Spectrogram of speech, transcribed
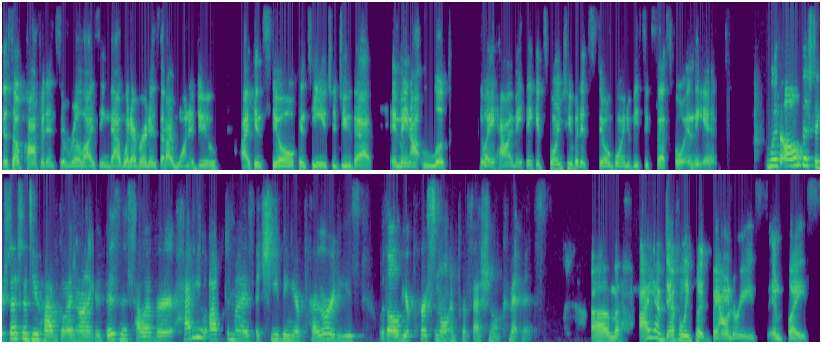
the self confidence and realizing that whatever it is that I want to do, I can still continue to do that. It may not look the way how I may think it's going to, but it's still going to be successful in the end. With all the successes you have going on at your business, however, how do you optimize achieving your priorities with all of your personal and professional commitments? Um, I have definitely put boundaries in place.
